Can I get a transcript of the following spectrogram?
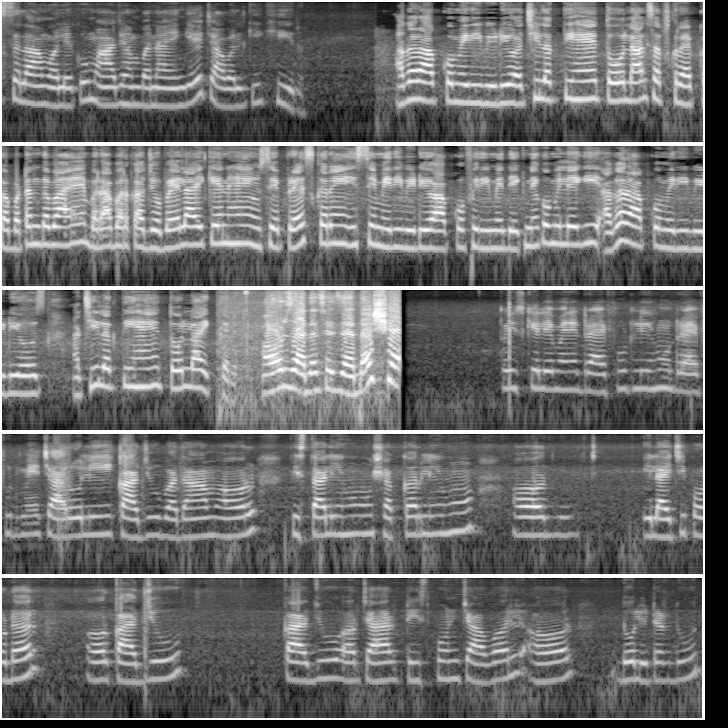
अस्सलाम वालेकुम आज हम बनाएँगे चावल की खीर। अगर आपको मेरी वीडियो अच्छी लगती है तो लाल सब्सक्राइब का बटन दबाएँ, बराबर का जो बेल आइकन है, उसे प्रेस करें, इससे मेरी वीडियो आपको फ्री में देखने को मिलेगी। अगर आपको मेरी वीडियोस अच्छी लगती हैं तो लाइक करें। और ज़्यादा से ज़्यादा शेयर तो इसके लिए मैंने ड्राई फ्रूट ली हूँ। ड्राई फ्रूट में चारोली, काजू, बादाम और पिस्ता ली हूँ, शक्कर ली हूँ और इलायची पाउडर और काजू काजू और चार टीस्पून चावल और दो लीटर दूध,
